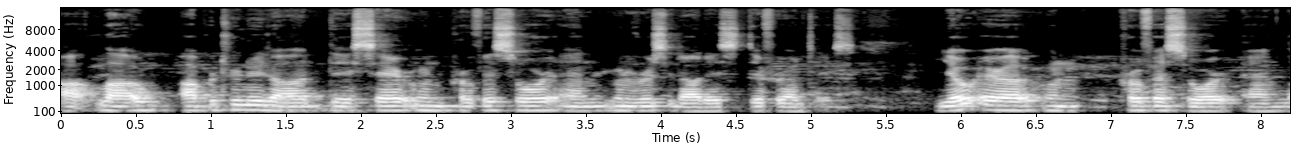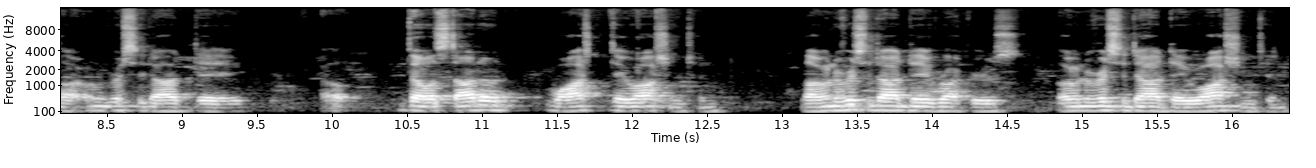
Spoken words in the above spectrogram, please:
la oportunidad de ser un profesor en universidades diferentes. Yo era un profesor en la Universidad de, del Estado de Washington, la Universidad de Rutgers, la Universidad de Washington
